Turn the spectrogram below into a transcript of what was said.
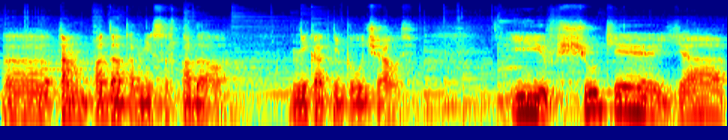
э, там по датам не совпадало, никак не получалось. И в Щуке я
